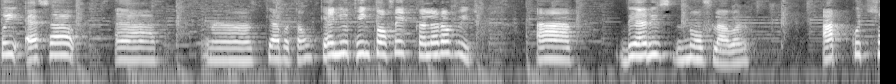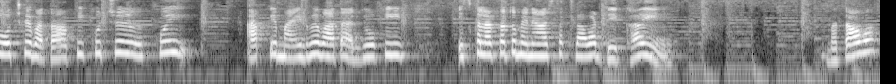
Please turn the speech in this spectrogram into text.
कोई ऐसा आ, आ, क्या बताऊँ? Can you think of a colour of which there is no flower आप कुछ सोच के बताओ कि कुछ कोई आपके माइंड में बात आ रही हो कि इस कलर का तो मैंने आज तक फ्लावर देखा ही नहीं। बताओ आप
